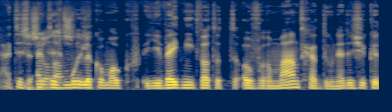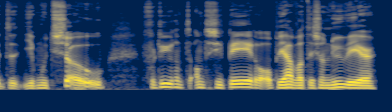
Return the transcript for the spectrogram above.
Ja, het is, heel het is moeilijk om ook, je weet niet wat het over een maand gaat doen. Hè? Dus je, kunt, je moet zo voortdurend anticiperen op, ja, wat is er nu weer?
